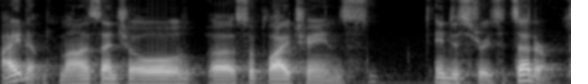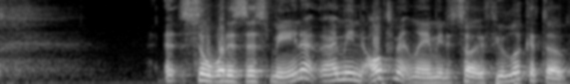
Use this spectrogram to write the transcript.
items, non-essential uh, supply chains, industries, etc. So what does this mean? I mean, ultimately, I mean, so if you look at the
